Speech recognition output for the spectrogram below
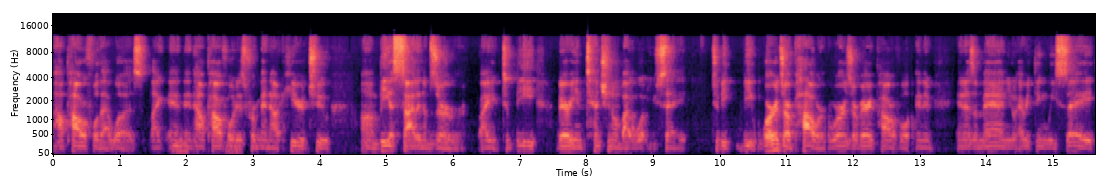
how powerful that was. Like, and Mm, and how powerful it is for men out here to um, be a silent observer, right? To be very intentional by what you say. To be be words are power. Words are very powerful, and if, and as a man, you know, everything we say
